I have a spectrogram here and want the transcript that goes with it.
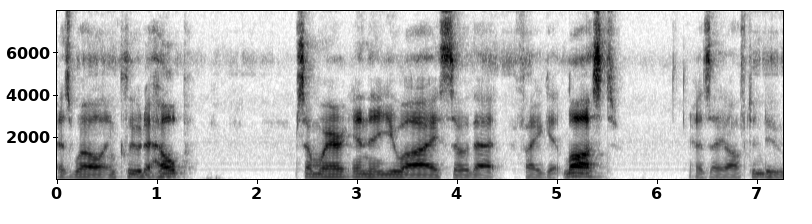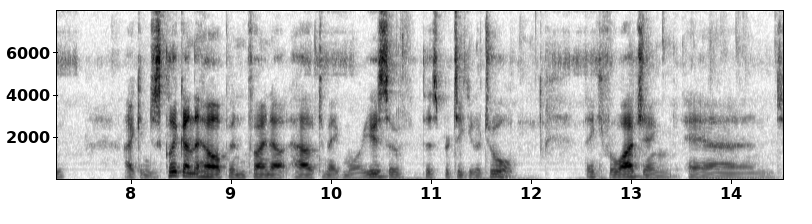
as well include a help somewhere in the UI so that if I get lost, as I often do, I can just click on the help and find out how to make more use of this particular tool. Thank you for watching and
